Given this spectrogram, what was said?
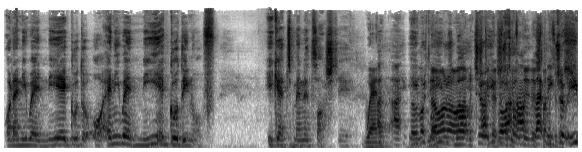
or anywhere near good, or anywhere near good enough, he gets minutes last year. When I- He no, was- no, no, well, let me just do he this, was- let me let do this, me- let me do so he,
